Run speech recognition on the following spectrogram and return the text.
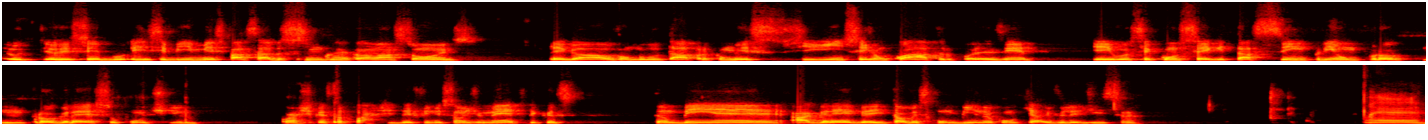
eu, eu recebo, recebi mês passado cinco reclamações. Legal, vamos lutar para que o mês seguinte sejam quatro, por exemplo. E aí você consegue estar sempre em um, pro, um progresso contínuo. Eu acho que essa parte de definição de métricas também é, agrega e talvez combina com o que a Júlia disse, né? É,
